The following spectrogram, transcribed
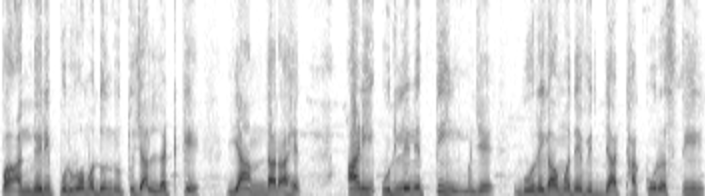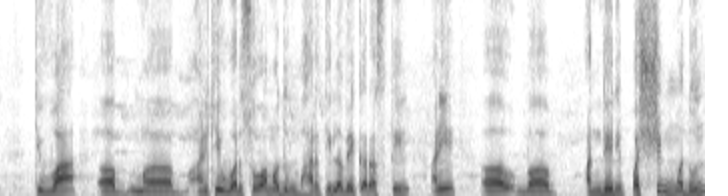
प अंधेरी पूर्वमधून ऋतुजा लटके या आमदार आहेत. आणि उरलेले तीन म्हणजे गोरेगावमध्ये विद्या ठाकूर असतील किंवा आणखी वर्सोवामधून भारती लवेकर असतील आणि ब- अंधेरी पश्चिममधून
